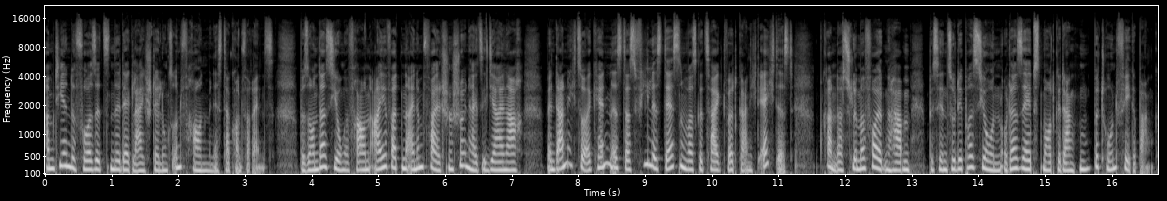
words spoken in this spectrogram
amtierende Vorsitzende der Gleichstellungs- und Frauenministerkonferenz. Besonders junge Frauen eiferten einem falschen Schönheitsideal nach. Wenn dann nicht zu erkennen ist, dass vieles dessen, was gezeigt wird, gar nicht echt ist, kann das schlimme Folgen haben, bis hin zu Depressionen oder Selbstmordgedanken, betont Fegebank.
